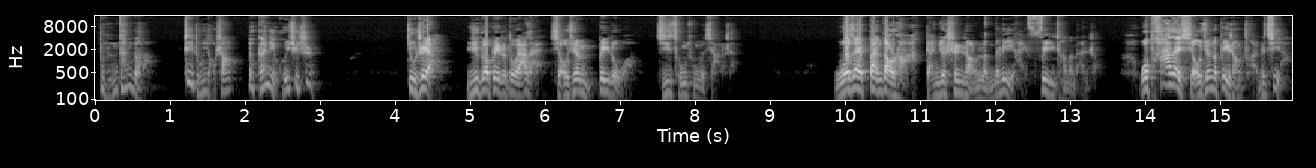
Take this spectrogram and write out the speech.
不能耽搁了，这种咬伤要赶紧回去治。就这样，于哥背着豆芽仔，小轩背着我，急匆匆的下了山。我在半道上啊感觉身上冷的厉害，非常的难受。我趴在小轩的背上喘着气啊，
